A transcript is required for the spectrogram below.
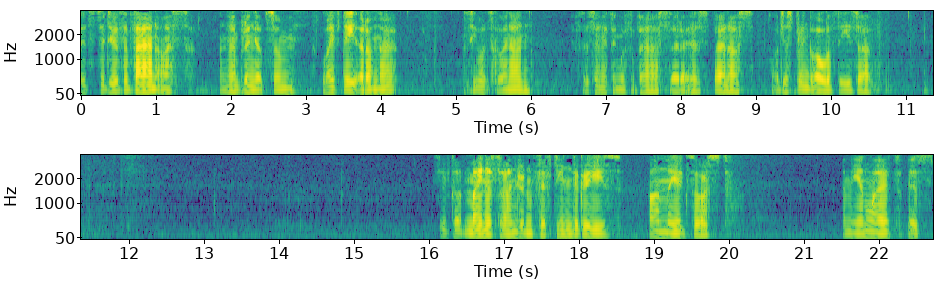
it's to do with the Vanos I'm going to bring up some live data on that see what's going on. If there's anything with the Vanos there it is. Vanos I'll just bring all of these up. So you've got minus 115 degrees on the exhaust and the inlet is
